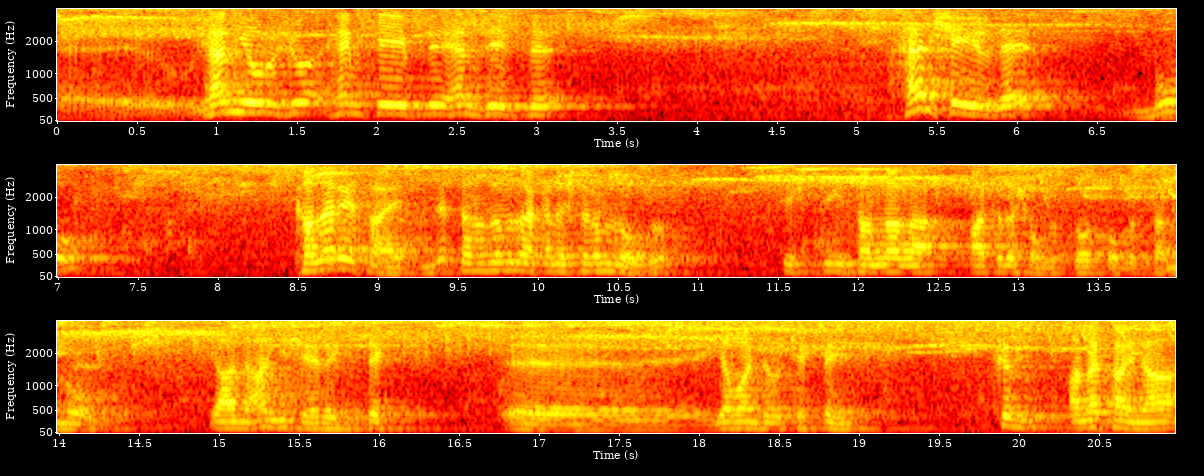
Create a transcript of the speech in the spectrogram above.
eee, hem yorucu, hem keyifli, hem zevkli. Her şehirde bu Kanarya sayesinde tanıdığımız arkadaşlarımız oldu. Çeşitli insanlarla arkadaş olduk, dost olduk, samimi olduk. Yani hangi şehre gitsek eee yabancılık çekmeyiz. Tüm ana kaynağı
